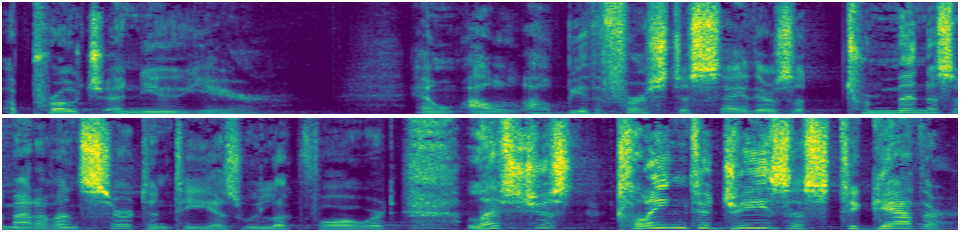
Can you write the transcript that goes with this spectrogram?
approach a new year, And I'll, I'll, be the first to say there's a tremendous amount of uncertainty as we look forward. Let's just cling to Jesus together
